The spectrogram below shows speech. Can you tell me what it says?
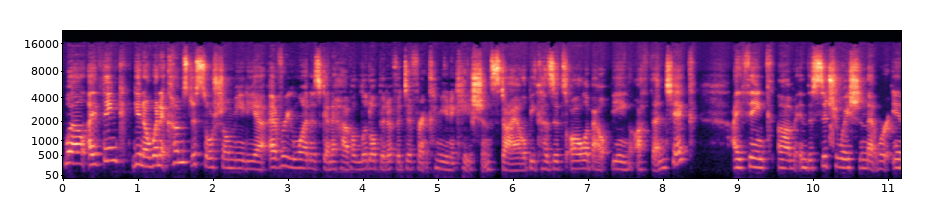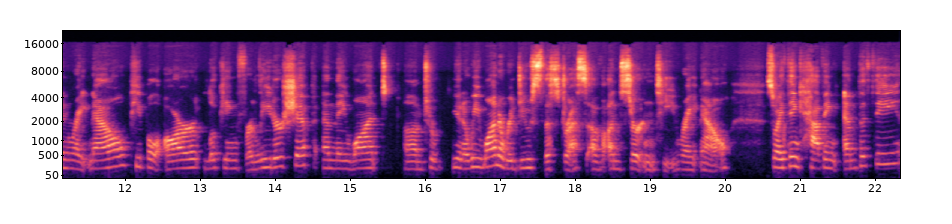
well i think you know when it comes to social media everyone is going to have a little bit of a different communication style because it's all about being authentic I think um, in the situation that we're in right now, people are looking for leadership and they want um, to, you know, we want to reduce the stress of uncertainty right now. So I think having empathy,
